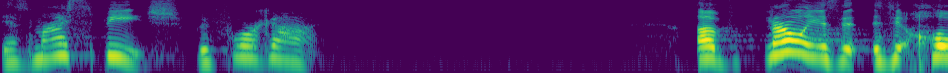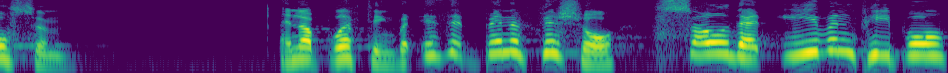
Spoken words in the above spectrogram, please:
Is my speech before God of not only is it, is it wholesome and uplifting, but is it beneficial so that even people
